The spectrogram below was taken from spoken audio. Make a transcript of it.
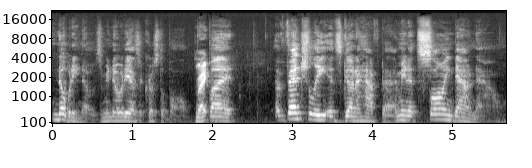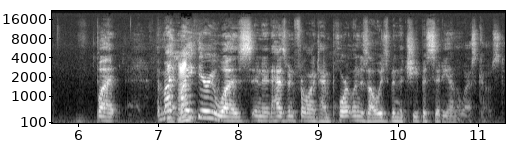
nobody knows. I mean, nobody has a crystal ball. Right. But eventually, it's gonna have to. I mean, it's slowing down now. But my Mm-hmm. my theory was, and it has been for a long time. Portland has always been the cheapest city on the West Coast.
